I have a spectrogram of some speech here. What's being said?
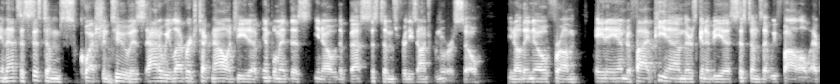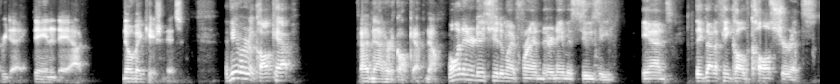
and that's a systems question too is how do we leverage technology to implement this you know the best systems for these entrepreneurs so you know they know from 8 a.m to 5 p.m there's going to be a systems that we follow every day day in and day out no vacation days have you ever heard of CallCap i've not heard of CallCap no i want to introduce you to my friend her name is susie and they've got a thing called call assurance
